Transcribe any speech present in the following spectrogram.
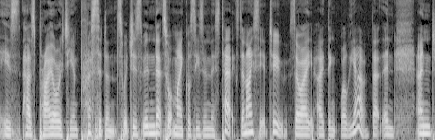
is has priority and precedence which is and that's what Michael sees in this text and I see it too. So I I think well yeah that and and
